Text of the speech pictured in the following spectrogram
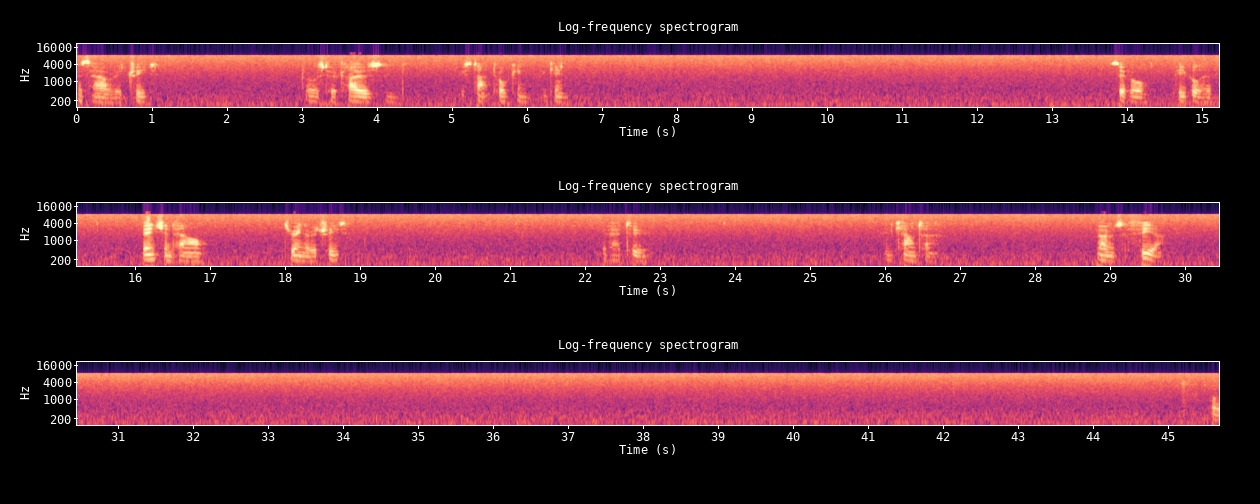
as our retreat draws to a close and we start talking again. Several people have mentioned how during the retreat they've had to encounter moments of fear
